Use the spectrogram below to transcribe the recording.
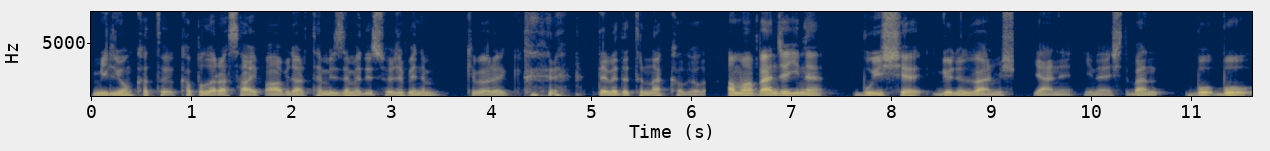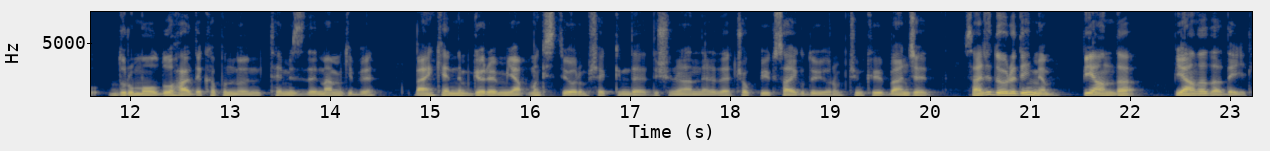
milyon katı kapılara sahip abiler temizlemediği sürece benimki böyle devede tırnak kalıyorlar. Ama bence yine bu işe gönül vermiş. Yani yine işte ben bu bu durum olduğu halde kapının önünü temizlemem gibi ben kendim görevimi yapmak istiyorum şeklinde düşünenlere de çok büyük saygı duyuyorum. Çünkü bence sence de öyle değil mi ya? Bir anda bir anda da değil.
